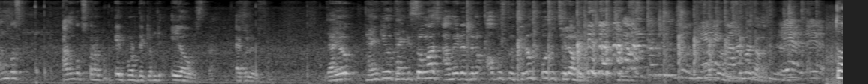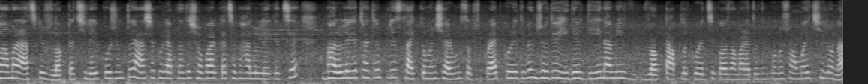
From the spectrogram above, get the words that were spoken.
আনবক্স আনবক্স করার পর এরপর দেখলাম যে এই অবস্থা অ্যাপেলের ফোন যাই হোক thank you thank you so much আমি এটার জন্য অপ্রস্তুত ছিলাম প্রস্তুত ছিলাম না। হ্যাঁ সুন্দর কালার রেয়ার রেয়ার তো আমার আজকের ব্লগটা ছিল এই পর্যন্তই। আশা করি আপনাদের সবার কাছে ভালো লেগেছে। ভালো লেগে থাকলে প্লিজ লাইক কমেন্ট শেয়ার এবং সাবস্ক্রাইব করে দিবেন। যদিও ঈদের দিন আমি ব্লগটা আপলোড করেছি কজ আমার এতদিন কোনো সময় ছিল না।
